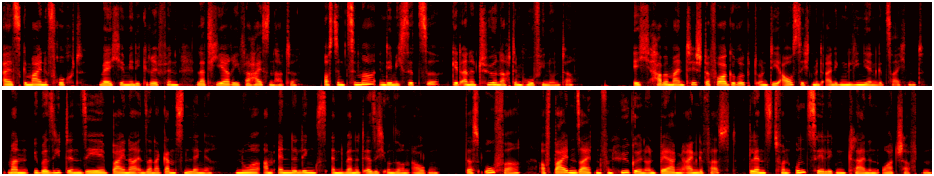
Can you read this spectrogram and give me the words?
als gemeine Frucht, welche mir die Gräfin Latieri verheißen hatte. Aus dem Zimmer, in dem ich sitze, geht eine Tür nach dem Hof hinunter. Ich habe meinen Tisch davor gerückt und die Aussicht mit einigen Linien gezeichnet. Man übersieht den See beinahe in seiner ganzen Länge. Nur am Ende links entwendet er sich unseren Augen. Das Ufer, auf beiden Seiten von Hügeln und Bergen eingefasst, glänzt von unzähligen kleinen Ortschaften.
